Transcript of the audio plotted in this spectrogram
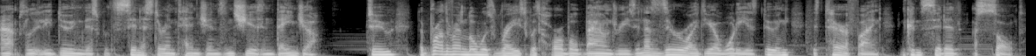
absolutely doing this with sinister intentions and she is in danger. Two, the brother in law was raised with horrible boundaries and has zero idea what he is doing is terrifying and considered assault.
